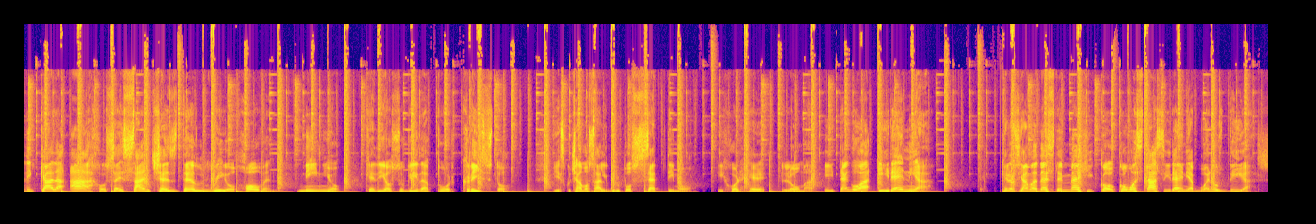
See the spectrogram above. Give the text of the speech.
Dedicada a José Sánchez del Río, joven niño que dio su vida por Cristo. Y escuchamos al grupo Séptimo y Jorge Loma. Y tengo a Irenia, que nos llama desde México. ¿Cómo estás, Irenia? Buenos días.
